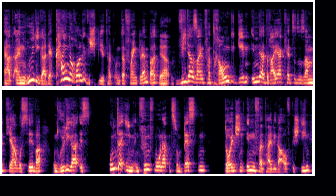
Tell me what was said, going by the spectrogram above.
Er hat einen Rüdiger, der keine Rolle gespielt hat unter Frank Lampard, ja. wieder sein Vertrauen gegeben in der Dreierkette zusammen mit Thiago Silva. Und Rüdiger ist unter ihm in fünf Monaten zum besten deutschen Innenverteidiger aufgestiegen.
